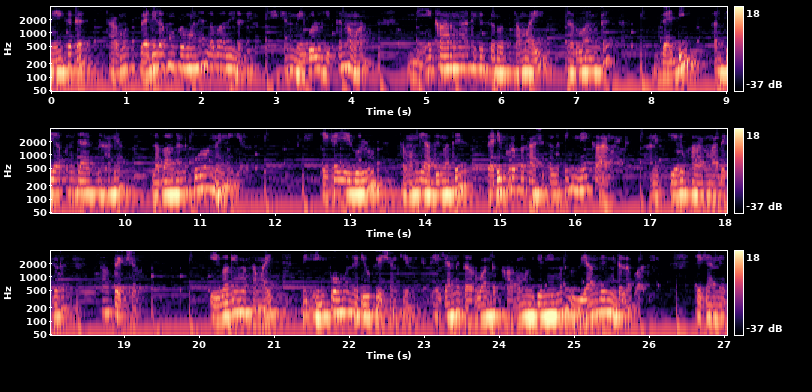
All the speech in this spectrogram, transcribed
මේකට තරම වැඩි ලකුණු ප්‍රමාණය ලබාදී ලතින ඒකැන මේගොල්ලු හිතනවා මේ කාරණාටික කරොත් තමයි දරුවන්ට වැඩි අධ්‍යාපන ජයග්‍රහණයක් ලබාගන්න පුළුවන් වෙන්න කියලා. ඒකයි ඒගොල්ලු තමන්ගේ අභිමතය වැඩිපුර ප්‍රකාශ කරලතින් මේ කාරණයට. අනිත් සියලු කාරණා දෙකට සාපේක්ෂව. ඒ වගේම තමයි මේ ඉන්ෆෝර්මල් එඩියුකේෂන් කියන ඒගැන්න දරුවන්ට කරුණු ගැනීමට ව්‍යන්ගෙන් ඉට ලබාදීම ඒන්නේ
